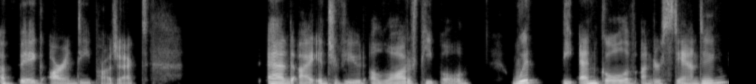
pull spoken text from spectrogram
a big R&D project and I interviewed a lot of people with the end goal of understanding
